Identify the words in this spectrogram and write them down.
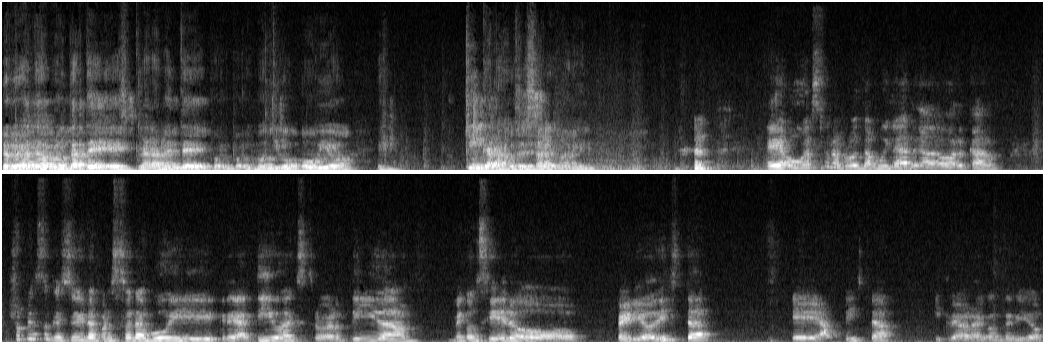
Lo primero que tengo que preguntarte es claramente, por, por un motivo obvio, es ¿quién carajos es Alan Marín? eh, uh, es una pregunta muy larga de abarcar. Yo pienso que soy una persona muy creativa, extrovertida. Me considero periodista, eh, artista y creadora de contenido.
